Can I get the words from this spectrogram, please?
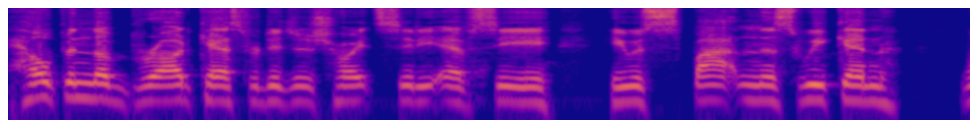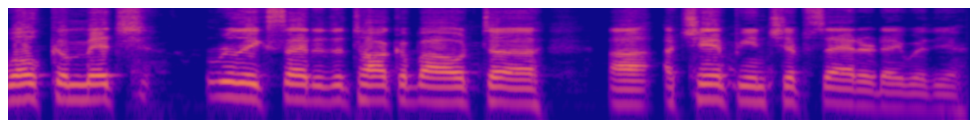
helping the broadcast for Detroit City FC. He was spotting this weekend. Welcome, Mitch. Really excited to talk about uh, uh, a championship Saturday with you.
